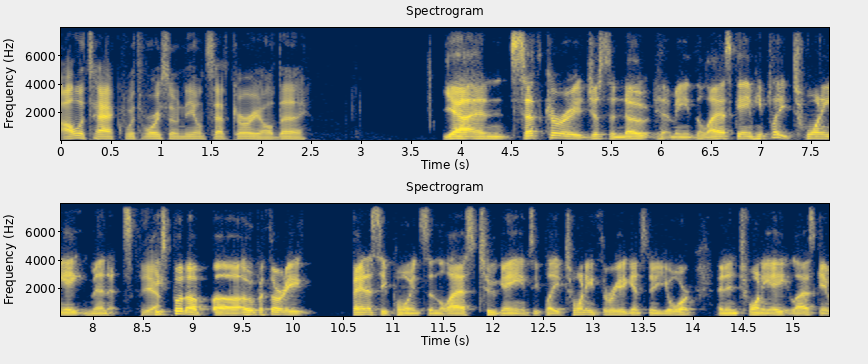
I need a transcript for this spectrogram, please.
I'll attack with Royce O'Neale and Seth Curry all day. Yeah, and Seth Curry, just a note, I mean, the last game he played 28 minutes. Yeah. He's put up uh, over 30 fantasy points in the last two games. He played 23 against New York and in 28 last game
